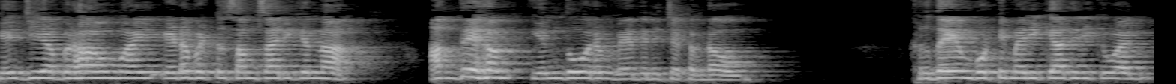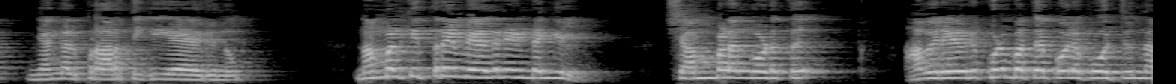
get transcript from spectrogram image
കെ ജി അബ്രഹാമുമായി ഇടപെട്ട് സംസാരിക്കുന്ന അദ്ദേഹം എന്തോരം വേദനിച്ചിട്ടുണ്ടാവും. ഹൃദയം പൊട്ടി മരിക്കാതിരിക്കുവാൻ ഞങ്ങൾ പ്രാർത്ഥിക്കുകയായിരുന്നു. നമ്മൾക്ക് ഇത്രയും വേദനയുണ്ടെങ്കിൽ ശമ്പളം കൊടുത്ത് അവരെ ഒരു കുടുംബത്തെ പോലെ പോറ്റുന്ന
